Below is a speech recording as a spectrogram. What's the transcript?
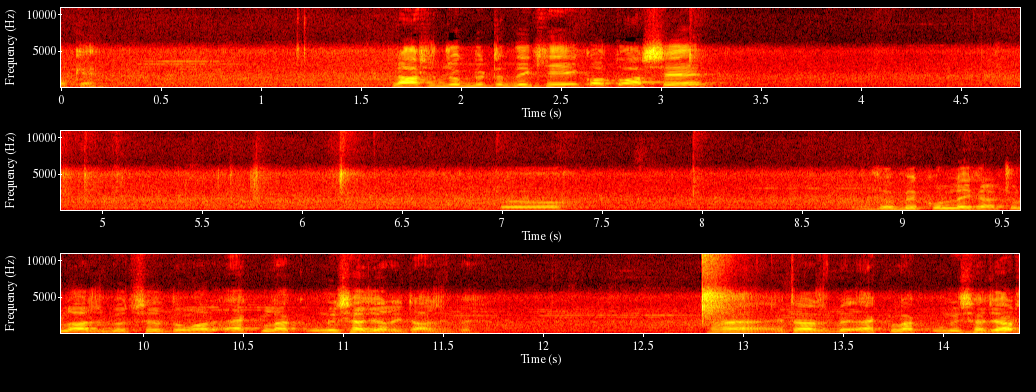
ওকে। লাস্ট যোগ বিয়োগটা দেখি, কত আসে? তো যোগ বিয়োগ করলে এখানে চলে আসবে হচ্ছে তোমার এক লাখ উনিশ হাজার, এটা আসবে। হ্যাঁ এটা আসবে এক লাখ উনিশ হাজার।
